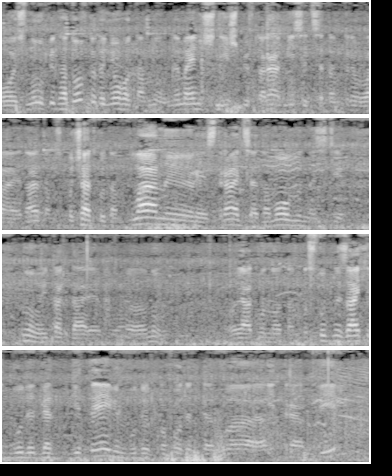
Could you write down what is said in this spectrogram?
Ось ну підготовка до нього там ну не менш ніж півтора місяця там триває. Да? Там спочатку там плани, реєстрація, домовленості, ну і так далі. Е, Ну як воно там наступний захід буде для дітей. Він буде проходити в Ітрабіль в торгівельному-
